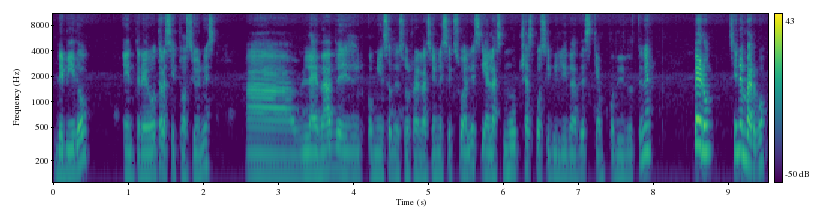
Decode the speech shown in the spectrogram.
debido, entre otras situaciones, a la edad del comienzo de sus relaciones sexuales y a las muchas posibilidades que han podido tener. Pero, sin embargo,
